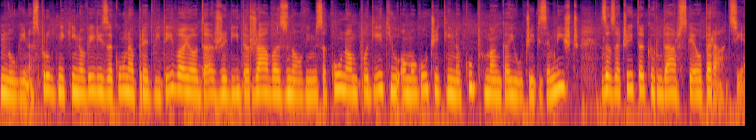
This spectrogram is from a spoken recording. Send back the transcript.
Mnogi nasprotniki noveli zakona predvidevajo, da želi država z novim zakonom podjetju omogočiti nakup manjkajočih zemljišč za začetek rudarske operacije.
